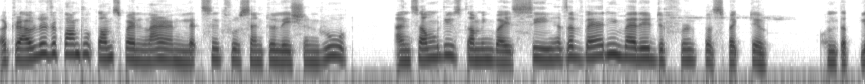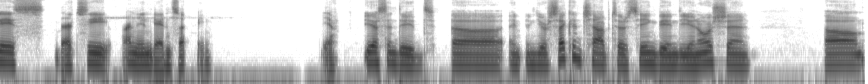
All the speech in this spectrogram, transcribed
A traveler account who comes by land, let's say through Central Asian route, and somebody who's coming by sea has a very very different perspective on the place that he an Indians are in. Yeah. Yes, indeed. Uh, in, in your second chapter, seeing the Indian Ocean, um,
